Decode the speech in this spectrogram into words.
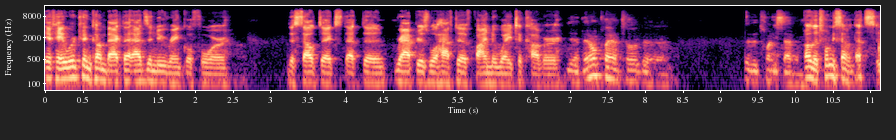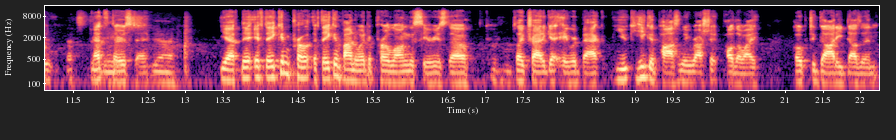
if Hayward can come back, that adds a new wrinkle for the Celtics that the Raptors will have to find a way to cover. Yeah, they don't play until the the twenty seventh. Oh, the twenty seventh. That's soon. That's That's. Thursday. Yeah. Yeah, if they, if they can pro if they can find a way to prolong the series though, Mhm. to like try to get Hayward back, you he could possibly rush it. Although I hope to God he doesn't,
